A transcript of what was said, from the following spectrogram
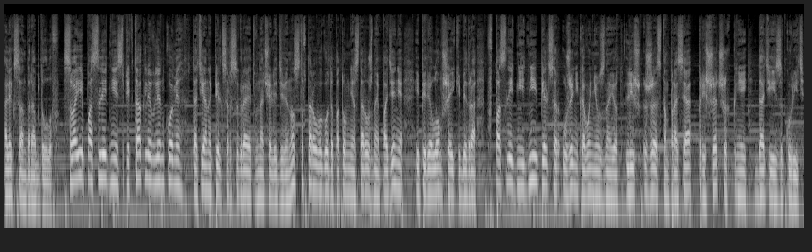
Александр Абдулов. Свои последние спектакли в Ленкоме Татьяна Пельцер сыграет в начале 92 -го года, потом неосторожное падение и перелом шейки бедра. В последние дни Пельцер уже никого не узнает, лишь жестом прося пришедших к ней дать ей закурить.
